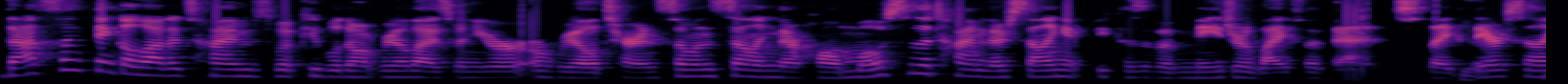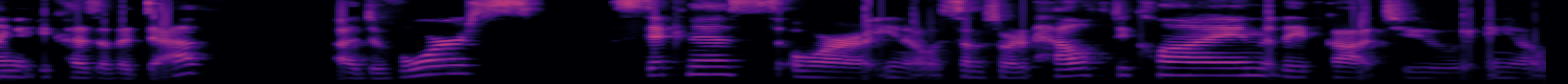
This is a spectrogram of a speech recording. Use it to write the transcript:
that's, I think, a lot of times what people don't realize when you're a realtor and someone's selling their home. Most of the time, they're selling it because of a major life event. Like yeah. they're selling it because of a death, a divorce, sickness or you know some sort of health decline they've got to you know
